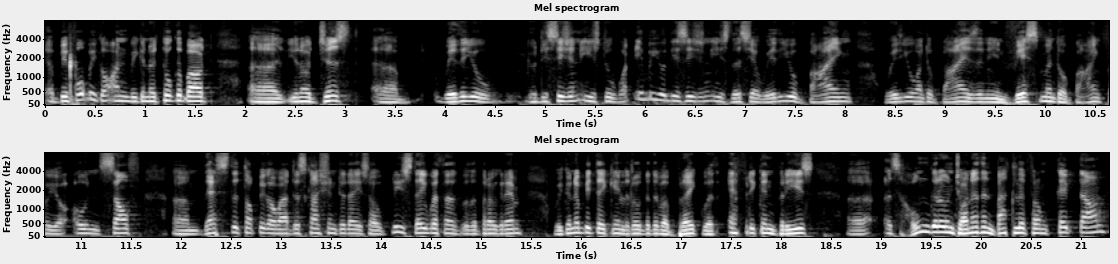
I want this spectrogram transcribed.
uh, before we go on, we're going to talk about, uh, you know, just um, whether you your decision is to whatever your decision is this year, whether you're buying, whether you want to buy as an investment or buying for your own self. Um, that's the topic of our discussion today. So please stay with us with the program. We're going to be taking a little bit of a break with African Breeze. Uh, it's homegrown Jonathan Butler from Cape Town,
